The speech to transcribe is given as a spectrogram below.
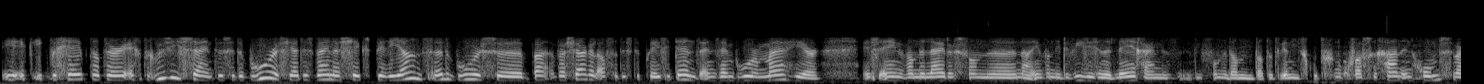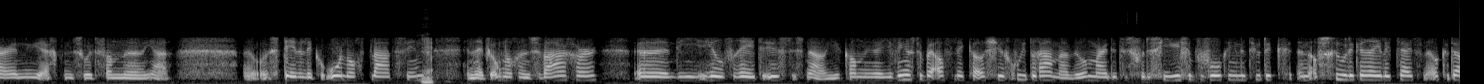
ik, ik begreep dat er echt ruzies zijn tussen de broers. Ja, het is bijna Shakespeareaans. Hè? De broers, uh, Bashar al-Assad is de president en zijn broer Maher is een van de leiders van, uh, nou, een van die divisies in het leger. En die vonden dan dat het weer niet goed genoeg was gegaan in Homs, waar nu echt een soort van, uh, ja, uh, stedelijke oorlog plaatsvindt. En dan heb je ook nog een zwager uh, die heel vreed is. Dus nou, je kan uh, je vingers erbij aflikken als je goed drama wil. Maar dit is voor de Syrische bevolking natuurlijk een afschuwelijke realiteit van elke dag.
